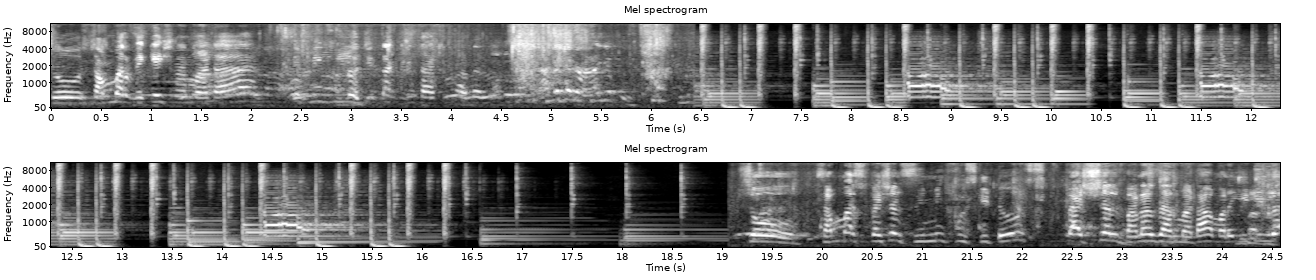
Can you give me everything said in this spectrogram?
సో సమ్మర్ వెకేషన్ అన్నమాట. స్విమ్మింగ్ పూల్లో జింతాకు జింతాకు ఆ చెప్పు so summer special swimming pool skit special బనాజ్ అన్నమాట. మన ఈ టీవీలో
